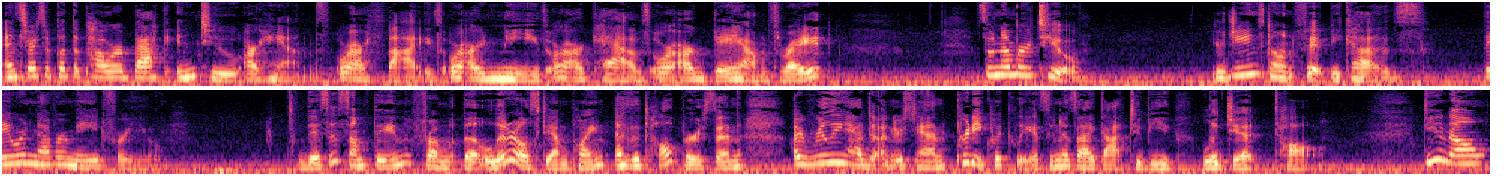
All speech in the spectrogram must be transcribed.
and starts to put the power back into our hands, or our thighs, or our knees, or our calves, or our gams, right? So, number two, your jeans don't fit because they were never made for you. This is something from the literal standpoint, as a tall person, I really had to understand pretty quickly as soon as I got to be legit tall. Do you know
